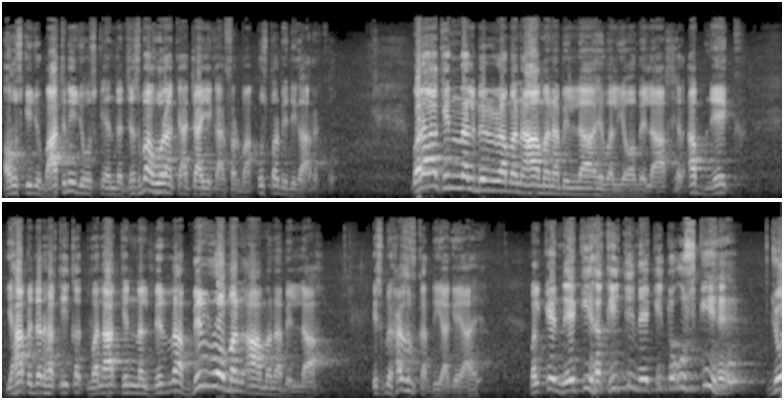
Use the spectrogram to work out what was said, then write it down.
اور اس کی جو باطنی، جو اس کے اندر جذبہ ہو رہا، کیا چاہیے کار فرما، اس پر بھی نگاہ رکھو۔ من آمن باللہ والیوم الاخر اب نیک، یہاں پہ در حقیقت ولا کن البرا بر من آمن باللہ اس میں حذف کر دیا گیا ہے۔ بلکہ نیکی حقیقی نیکی تو اس کی ہے جو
